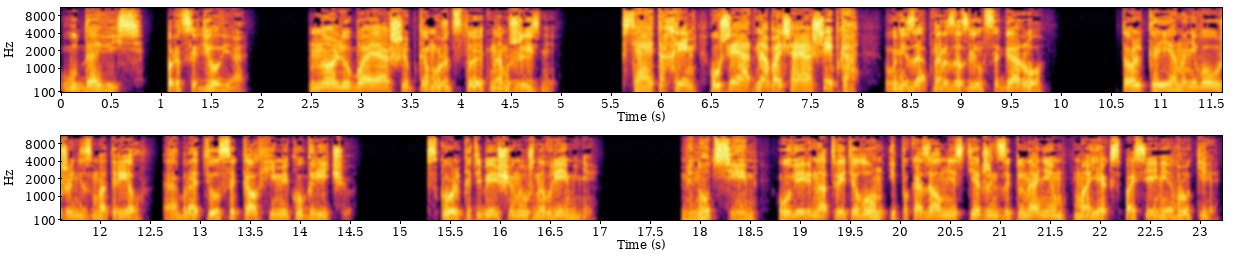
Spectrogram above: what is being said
«Удавись», — процедил я. «Но любая ошибка может стоить нам жизни». «Вся эта хрень уже одна большая ошибка!» Внезапно разозлился Горо. Только я на него уже не смотрел, а обратился к алхимику Гричу. «Сколько тебе еще нужно времени?» «Минут семь», — уверенно ответил он и показал мне стержень с заклинанием «Маяк спасения» в руке.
